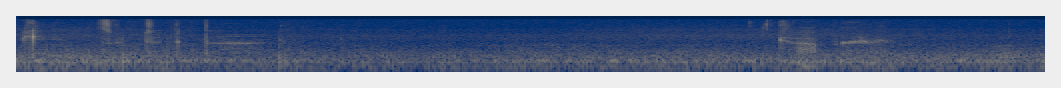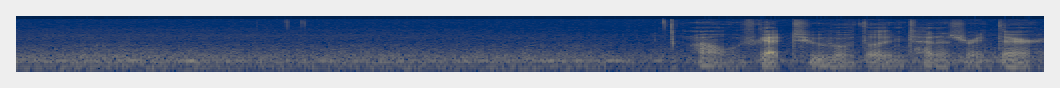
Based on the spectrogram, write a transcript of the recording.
Okay, let's go take the copper. Oh, we've got two of the antennas right there.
